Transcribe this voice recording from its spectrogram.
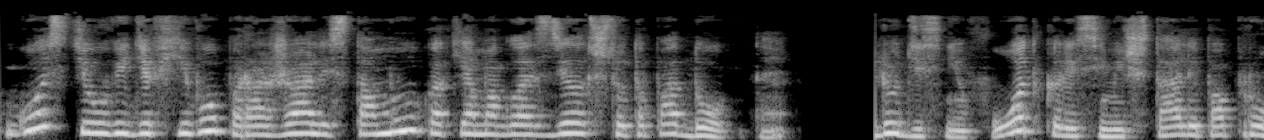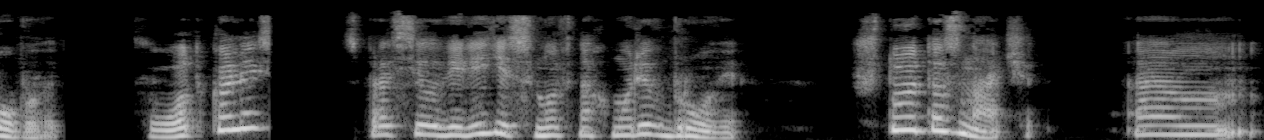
Гости, увидев его, поражались тому, как я могла сделать что-то подобное. Люди с ним фоткались и мечтали попробовать. «Фоткались?» — спросил Велидис, вновь нахмурив брови. «Что это значит?» эм,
